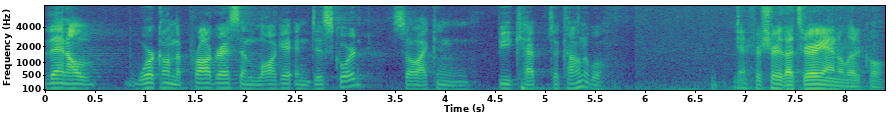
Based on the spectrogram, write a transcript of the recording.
then I'll work on the progress and log it in Discord so I can be kept accountable. Yeah, for sure. That's very analytical.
